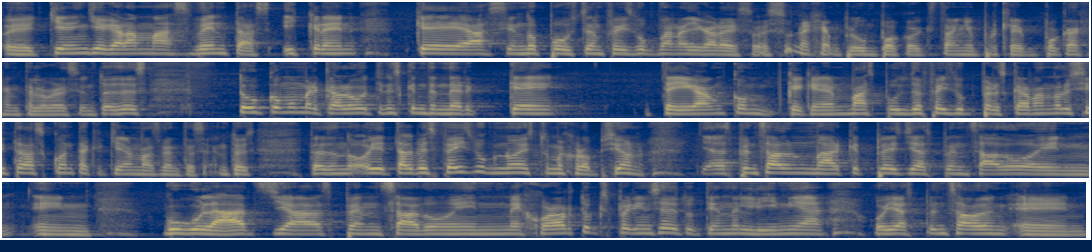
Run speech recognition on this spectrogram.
eh, quieren llegar a más ventas y creen que haciendo post en Facebook van a llegar a eso. Es un ejemplo un poco extraño porque poca gente logra eso. Entonces, tú como mercadólogo tienes que entender que te llegaron con que quieren más posts de Facebook, pero escarbándoles sí te das cuenta que quieren más ventas. Entonces, estás diciendo, oye, tal vez Facebook no es tu mejor opción. Ya has pensado en un marketplace, ya has pensado en, en Google Ads, ya has pensado en mejorar tu experiencia de tu tienda en línea o ya has pensado en, en,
